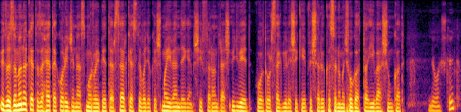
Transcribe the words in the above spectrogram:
Üdvözlöm Önöket, ez a Hetek Originals Morvai Péter szerkesztő vagyok, és mai vendégem Siffer András ügyvéd, volt országgyűlési képviselő. Köszönöm, hogy fogadta a hívásunkat. Jó estét!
